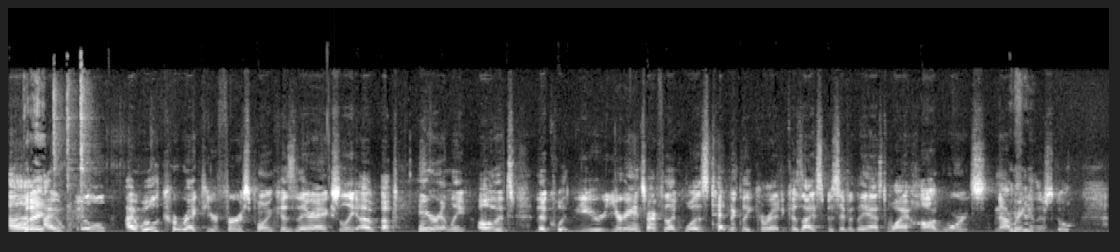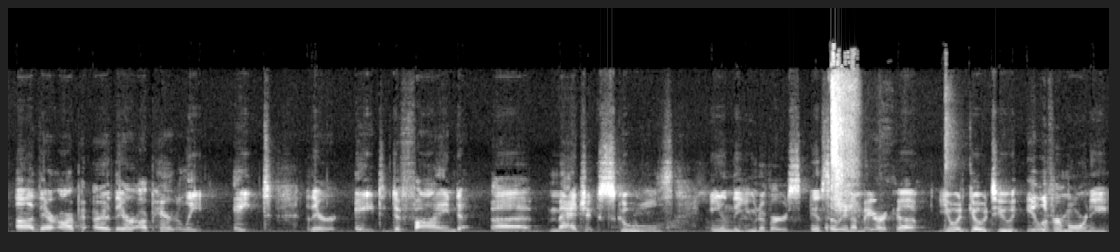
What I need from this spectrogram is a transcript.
Uh, But- I will. I will correct your first point because they're actually uh, apparently. Oh, it's the your your answer. I feel like was technically correct because I specifically asked why Hogwarts, Mm-hmm. not regular school. Uh, there are pa- uh, there are apparently eight. There are eight defined uh, magic schools in the universe, and so in America you would go to Ilvermorny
